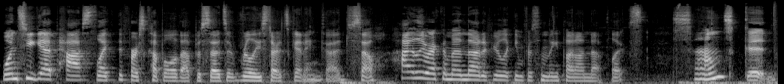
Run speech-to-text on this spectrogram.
once you get past like the first couple of episodes it really starts getting good. So highly recommend that if you're looking for something fun on netflix. Sounds good.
